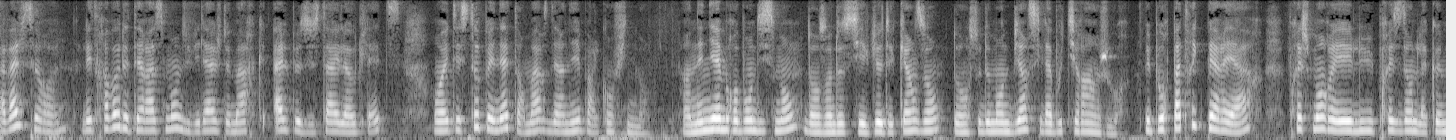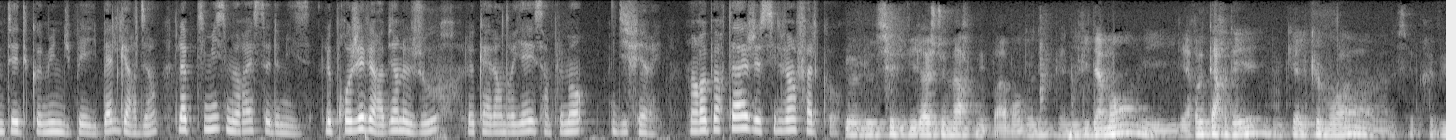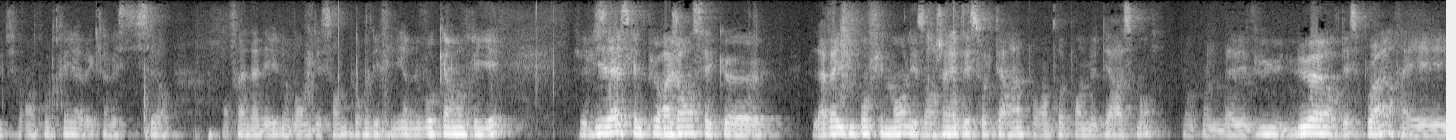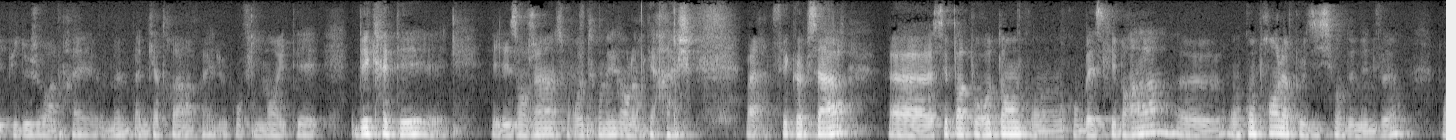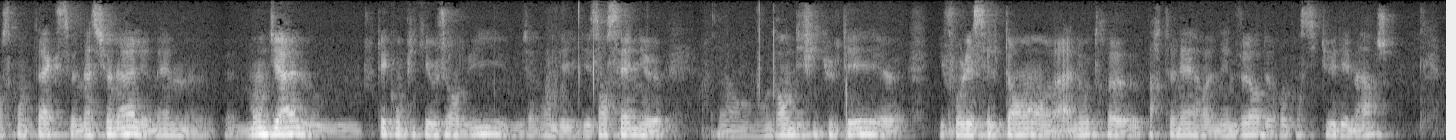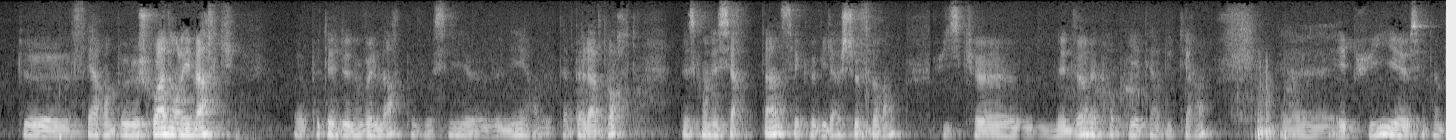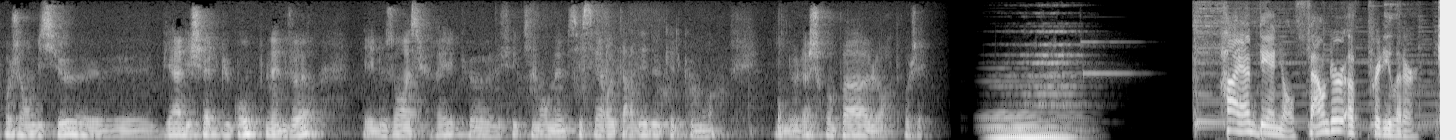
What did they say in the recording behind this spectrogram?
À Valseronne, les travaux de terrassement du village de marque Alpes Style Outlets ont été stoppés net en mars dernier par le confinement. Un énième rebondissement dans un dossier vieux de 15 ans dont on se demande bien s'il aboutira un jour. Mais pour Patrick Perréard, fraîchement réélu président de la communauté de communes du pays belgardien, l'optimisme reste de mise. Le projet verra bien le jour, le calendrier est simplement différé. Un reportage de Sylvain Falco. Le, dossier du village de Marc n'est pas abandonné, bien évidemment. Il est retardé de quelques mois. C'est prévu de se rencontrer avec l'investisseur en fin d'année, novembre-décembre, pour redéfinir le nouveau calendrier. Je le disais, ce qui est le plus rageant, c'est que la veille du confinement, les engins étaient sur le terrain pour entreprendre le terrassement. Donc on avait vu une lueur d'espoir et puis deux jours après, même 24 heures après, le confinement était décrété et, les engins sont retournés dans leur garage. Voilà, c'est comme ça. Euh, c'est pas pour autant qu'on baisse les bras. Euh, on comprend la position de Nenver dans ce contexte national et même euh, mondial où tout est compliqué aujourd'hui. Nous avons des, enseignes en, grande difficulté. il faut laisser le temps à notre partenaire Nenver de reconstituer des marges, de faire un peu le choix dans les marques. Peut-être de nouvelles marques peuvent aussi venir taper à la porte. Mais ce qu'on est certain, c'est que le village se fera, puisque Nenver est propriétaire du terrain. Euh, et puis, euh, c'est un projet ambitieux, euh, bien à l'échelle du groupe Nenver. Et ils nous ont assuré que, effectivement, même si c'est retardé de quelques mois, ils ne lâcheront pas leur projet. Hi, I'm Daniel, founder of Pretty Litter.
